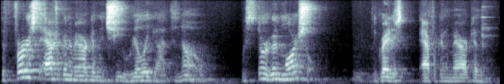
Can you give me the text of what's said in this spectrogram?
The first African American that she really got to know was Thurgood Marshall, the greatest African American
